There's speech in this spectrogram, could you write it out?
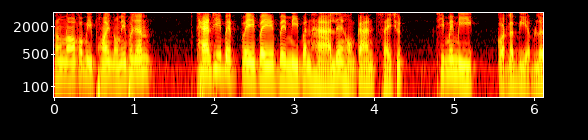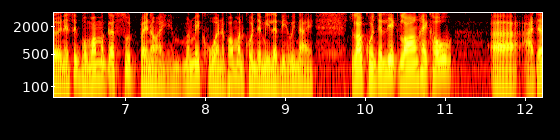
น้องๆก็มีพอยต์ตรงนี้เพราะฉะนั้นแทนที่ไปไปไปไปมีปัญหาเรื่องของการใส่ชุดที่ไม่มีกฎระเบียบเลยเนี่ยซึ่งผมว่ามันก็สุดไปหน่อย มันไม่ควรนะเพราะมันควรจะมีระเบียบวินัย เราควรจะเรียกร้องให้เขาอ่ออาจจะ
